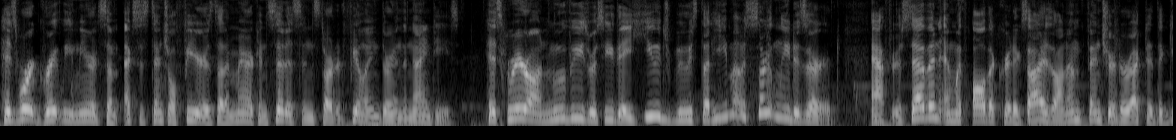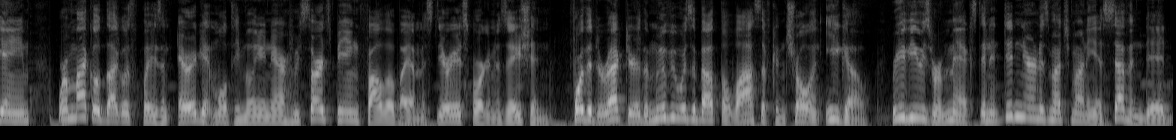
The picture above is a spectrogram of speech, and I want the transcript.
His work greatly mirrored some existential fears that American citizens started feeling during the 90s. His career on movies received a huge boost that he most certainly deserved. After Seven, and with all the critics' eyes on him, Fincher directed The Game, where Michael Douglas plays an arrogant multimillionaire who starts being followed by a mysterious organization. For the director, the movie was about the loss of control and ego. Reviews were mixed and it didn't earn as much money as Seven did,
